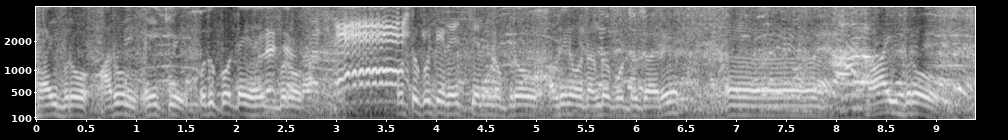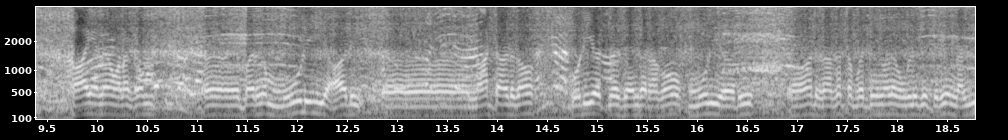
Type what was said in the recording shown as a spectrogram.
Hi bro Arun AK Pudukkottai right bro பொட்டுக்குட்டி ரேட் கேளுங்க ப்ரோ அப்படின்னு ஒரு நண்பர் போட்டிருக்காரு. ஹாய் ப்ரோ ஹாய் அண்ணா. வணக்கம். பாருங்கள் மூடி மூலி ஆடு. நாட்டாடு தான் கொடியாட்டில் சேர்ந்த ரகம் மூலி ஆடு ஆடு ரகத்தை பார்த்தீங்கன்னாலே உங்களுக்கு தெரியும். நல்ல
